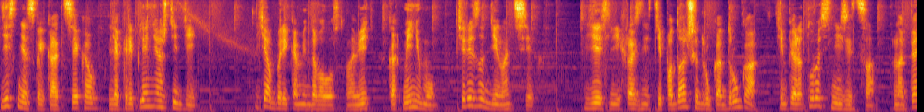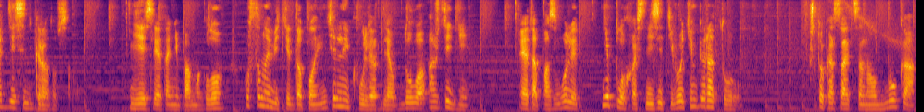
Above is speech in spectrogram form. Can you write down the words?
есть несколько отсеков для крепления HDD. Я бы рекомендовал установить как минимум через один отсек. Если их разнести подальше друг от друга, температура снизится на 5-10 градусов. Если это не помогло, установите дополнительный кулер для обдува HDD. Это позволит неплохо снизить его температуру. Что касается ноутбука,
